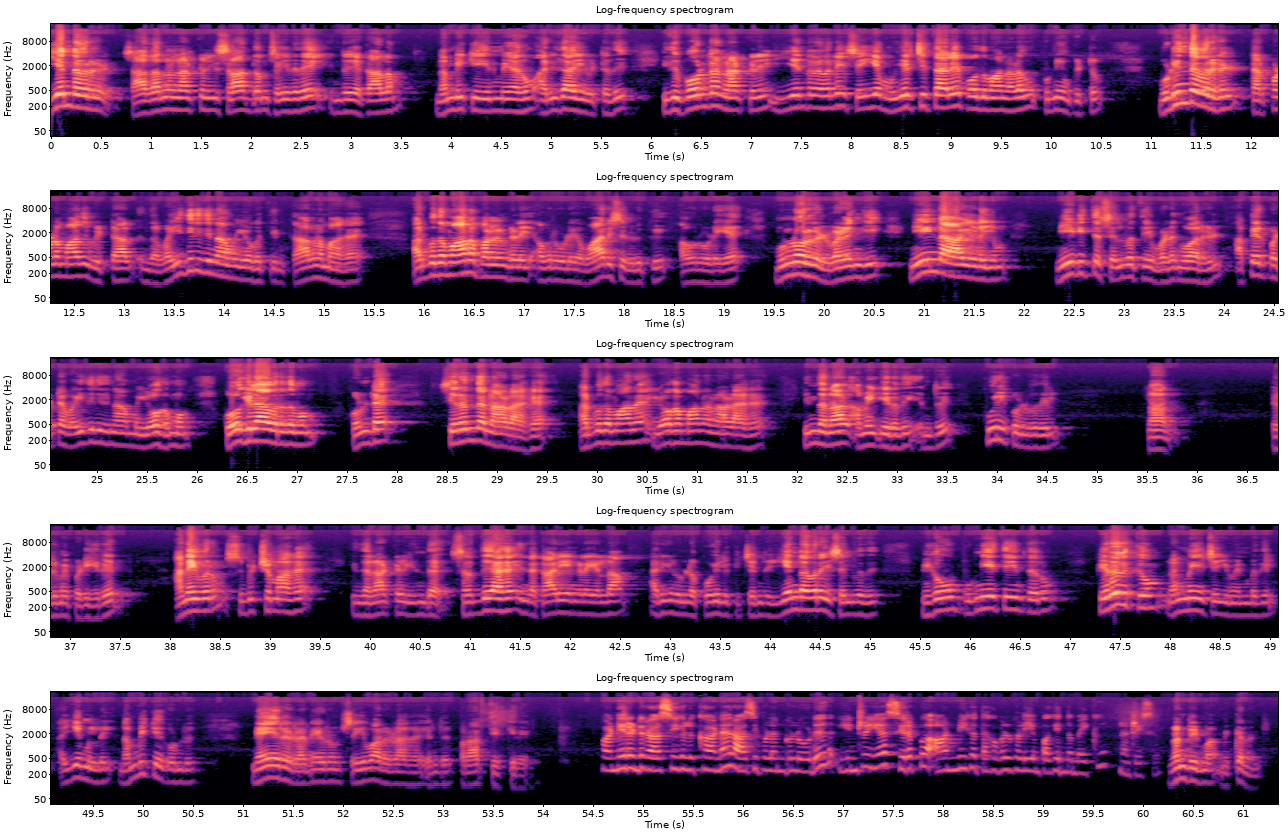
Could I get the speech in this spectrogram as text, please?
இயன்றவர்கள் சாதாரண நாட்களில் சிராத்தம் செய்வதே இன்றைய காலம். நம்பிக்கையின்மையாகவும் அரிதாகிவிட்டது. இது போன்ற நாட்களில் இயன்றவரை செய்ய முயற்சித்தாலே போதுமான அளவு புண்ணியம் கிட்டும். முடிந்தவர்கள் தர்ப்பணமாது விட்டால் இந்த வைத்திரிதி நாம யோகத்தின் காரணமாக அற்புதமான பலன்களை அவருடைய வாரிசுகளுக்கு அவருடைய முன்னோர்கள் வழங்கி நீண்ட ஆயுளையும் நீடித்த செல்வத்தையும் வழங்குவார்கள். அப்பேற்பட்ட வைத்திரிதி நாம யோகமும் கோகிலா விரதமும் கொண்ட சிறந்த நாளாக அற்புதமான யோகமான நாளாக இந்த நாள் அமைகிறது என்று கூறிக்கொள்வதில் நான் பெருமைப்படுகிறேன். அனைவரும் சுபிட்சமாக இந்த நாட்கள் இந்த சிரத்தையாக இந்த காரியங்களை எல்லாம் அருகில் உள்ள கோயிலுக்கு சென்று இயன்றவரை செல்வது மிகவும் புண்ணியத்தையும் தரும் பிறருக்கும் நன்மையை செய்யும் என்பதில் ஐயமில்லை. நம்பிக்கை கொண்டு நேயர்கள் அனைவரும் செய்வார்களாக என்று பிரார்த்திக்கிறேன். பன்னிரண்டு ராசிகளுக்கான ராசி பலன்களோடு இன்றைய சிறப்பு ஆன்மீக தகவல்களையும் பகிர்ந்தமைக்கு நன்றி சார். நன்றிம்மா. மிக்க நன்றி.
